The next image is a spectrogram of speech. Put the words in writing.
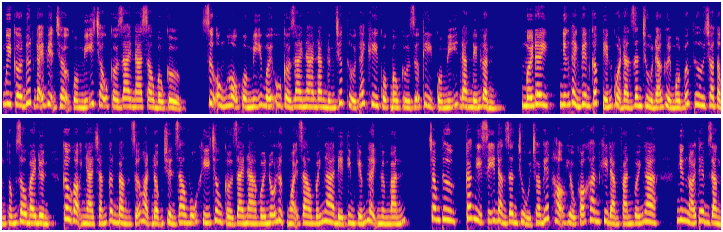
Nguy cơ đứt gãy viện trợ của Mỹ cho Ukraine sau bầu cử sự ủng hộ của Mỹ với Ukraine đang đứng trước thử thách khi cuộc bầu cử giữa kỳ của Mỹ đang đến gần. Mới đây, những thành viên cấp tiến của Đảng Dân Chủ đã gửi một bức thư cho Tổng thống Joe Biden kêu gọi Nhà Trắng cân bằng giữa hoạt động chuyển giao vũ khí cho Ukraine với nỗ lực ngoại giao với Nga để tìm kiếm lệnh ngừng bắn. Trong thư, các nghị sĩ Đảng Dân Chủ cho biết họ hiểu khó khăn khi đàm phán với Nga, nhưng nói thêm rằng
